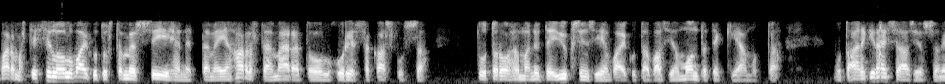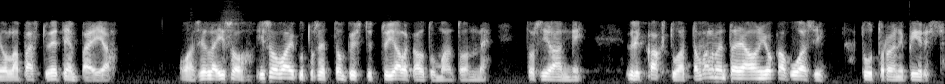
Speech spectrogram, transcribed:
varmasti sillä on ollut vaikutusta myös siihen, että meidän harrastajamäärät on ollut hurjassa kasvussa. Tutor-ohjelma nyt ei yksin siihen vaikuta, vaan siinä on monta tekijää, mutta, mutta ainakin näissä asioissa niin ollaan päästy eteenpäin ja on siellä iso, iso vaikutus, että on pystytty jalkautumaan tuonne tosiaan niin yli 2000 valmentajaa on joka vuosi tuutoroinnin piirissä.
